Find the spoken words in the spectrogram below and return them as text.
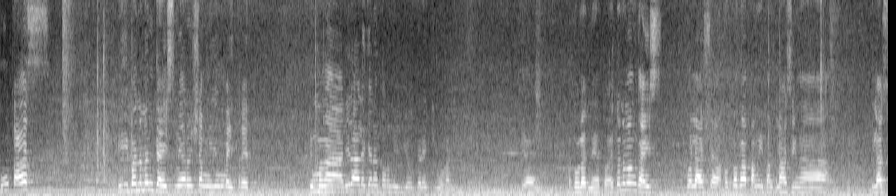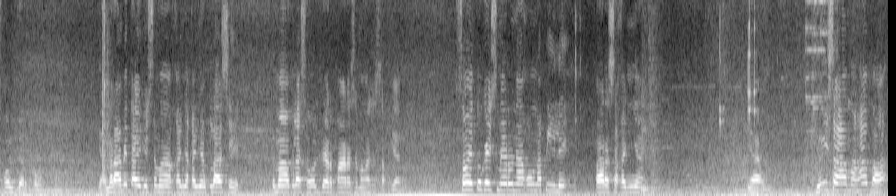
butas. Yung iba naman guys, meron siyang yung may thread. Yung mga nilalagyan ng tornilyo, diretsuhan. Yan. Katulad nito. Ito naman guys, wala siya. Kumbaga pang ibang klaseng ah, glass holder ko. Yan, marami tayo guys sa mga kanya-kanyang klase ng mga glass holder para sa mga sasakyan. So ito guys, meron na akong napili para sa kanya. Yan. Yung isa mahaba,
